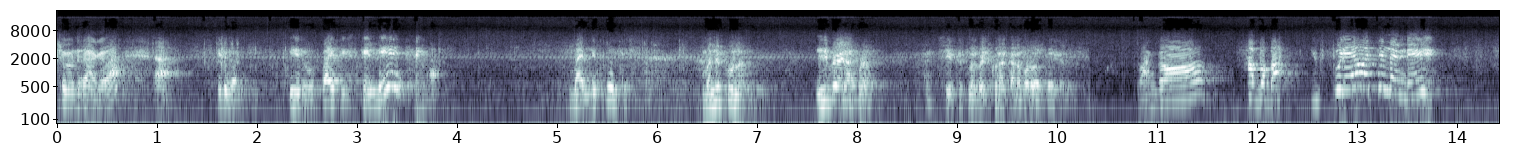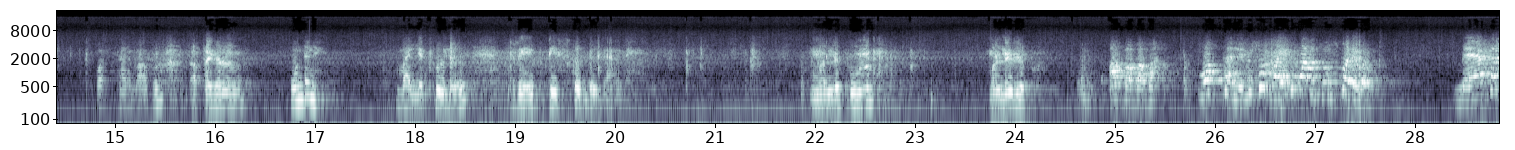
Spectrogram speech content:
చూడు రాఘవ. ఇదిగో. ఈ రూపాయి తీసుకెళ్ళి మల్లెపూలు తీసుకురా మల్లెపూల? ఈ వేళ అప్పుడు చీకట్లో పెట్టుకున్న కనపడవు అత్తయ్య గారు. రంగం. అబ్బబ్బా ఇప్పుడే వచ్చిందండి. వస్తాను బాబు. అత్తయ్య గారు. ఉండని. మల్లెపూలు రేపు తీసుకొద్దు కానీ మల్లెపూలు? మళ్ళీ రేపు? అబ్బాబాబా ఒక్క నిమిషం బయట వాళ్ళు చూసుకోలేవారు. మేకల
